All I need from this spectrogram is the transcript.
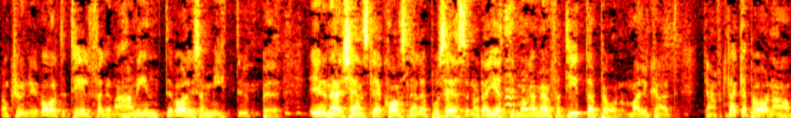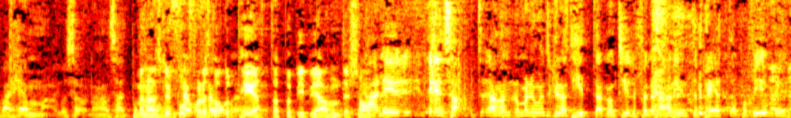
De kunde ju valt ett tillfälle när han inte var liksom mitt uppe i den här känsliga konstnärliga processen och där jättemånga människor tittar på honom. De hade ju kunnat kanske knacka på när han var hemma eller så. När han satt på Men han skulle fortfarande stått och petat på Bibi Andersson. Ja, det, det är sant. De har nog inte kunnat hitta någon tillfälle när han inte petar på Bibi.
